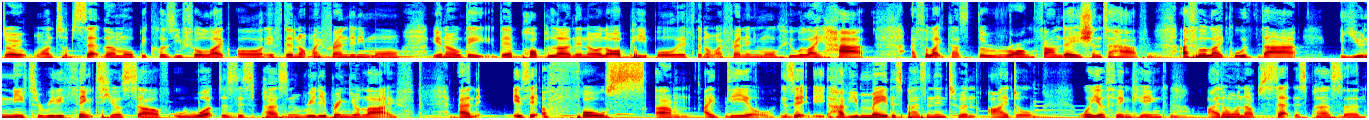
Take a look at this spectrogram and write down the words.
don't want to upset them or because you feel like oh if they're not my friend anymore you know they they're popular and they know a lot of people if they're not my friend anymore who will i have? I feel like that's the wrong foundation to have. I feel like with that you need to really think to yourself what does this person really bring your life? And is it a false um, ideal is it have you made this person into an idol where you're thinking i don't want to upset this person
